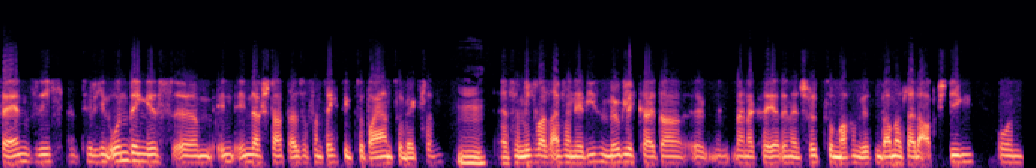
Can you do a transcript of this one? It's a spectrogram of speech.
Fansicht natürlich ein Unding ist, ähm, in, in der Stadt, also von 60 zu Bayern zu wechseln. Mhm. Für mich war es einfach eine Riesenmöglichkeit, da äh, mit meiner Karriere einen Schritt zu machen. Wir sind damals leider abgestiegen. Und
